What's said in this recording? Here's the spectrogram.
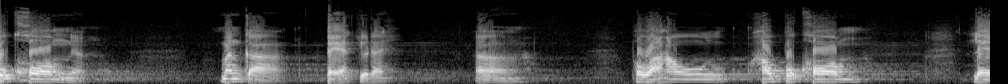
ปกครองเนี่ย มันก็แปลกอยู่ได้เพราะว่าเฮาเฮาปกครอง และ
